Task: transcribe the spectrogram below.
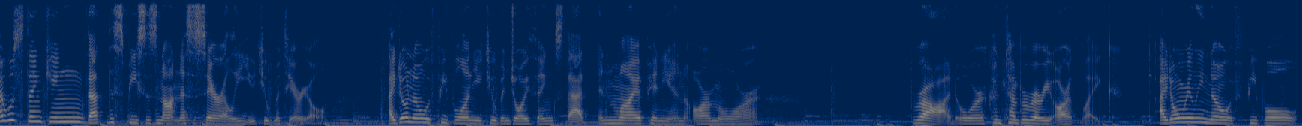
I was thinking that this piece is not necessarily YouTube material. I don't know if people on YouTube enjoy things that, in my opinion, are more broad or contemporary art like. I don't really know if people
